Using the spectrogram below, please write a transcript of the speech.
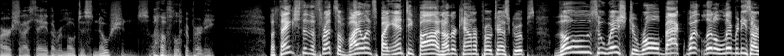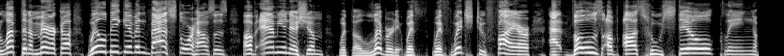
Or should I say, the remotest notions of liberty. But thanks to the threats of violence by Antifa and other counter protest groups, those who wish to roll back what little liberties are left in America will be given vast storehouses of ammunition with the liberty with, with which to fire at those of us who still cling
